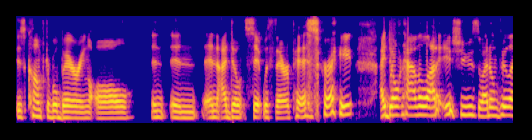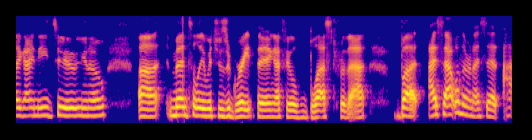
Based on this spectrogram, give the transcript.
is comfortable bearing all and and and I don't sit with therapists, right? I don't have a lot of issues, so I don't feel like I need to, you know, uh, mentally, which is a great thing. I feel blessed for that. But I sat with her and I said, I,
